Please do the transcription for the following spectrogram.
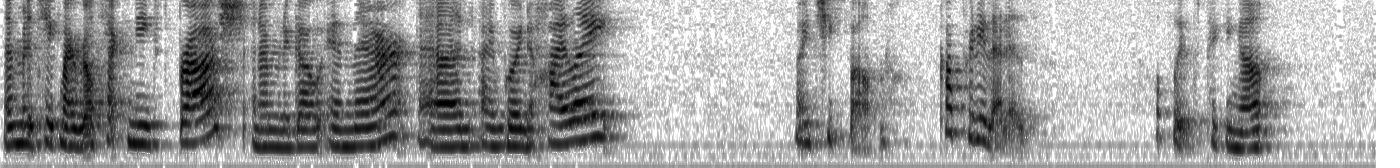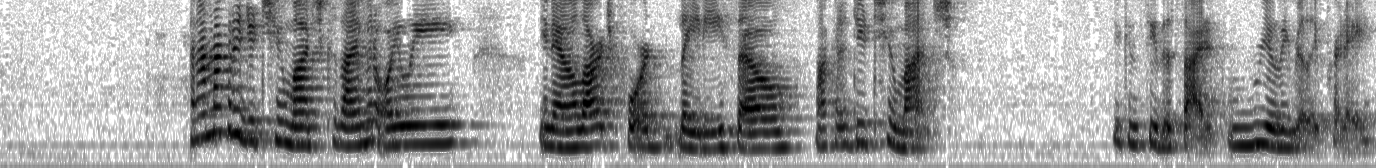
Then I'm gonna take my Real Techniques brush and I'm gonna go in there and I'm going to highlight my cheekbone. Look how pretty that is. Hopefully it's picking up. And I'm not gonna do too much because I'm an oily, you know, large pored lady, so I'm not gonna do too much. You can see the side, really, really pretty.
